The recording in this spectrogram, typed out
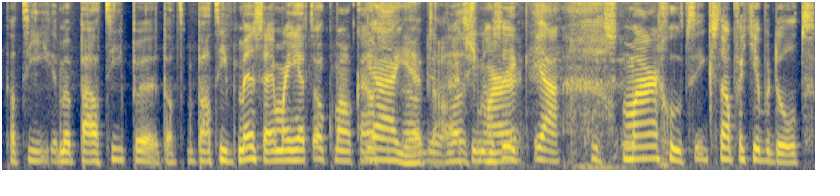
Dat die een bepaald type, dat een bepaald type mensen zijn. Maar je hebt ook Marokkaanse Ja, je hebt alles, maar ik. Ja. maar goed, ik snap wat je bedoelt.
